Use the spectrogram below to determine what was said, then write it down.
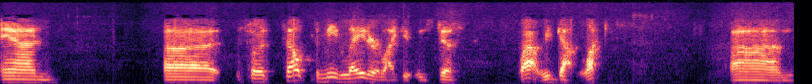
and uh, so it felt to me later like it was just, wow, we got lucky. Um,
